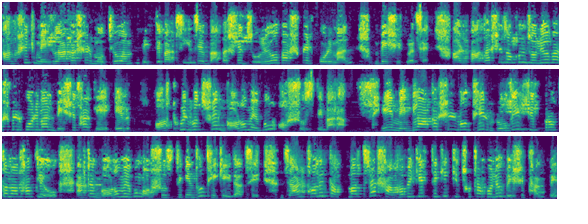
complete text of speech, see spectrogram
আংশিক মেঘলা আকাশের মধ্যেও আমরা দেখতে পাচ্ছি যে বাতাসে জলীয় বাষ্পের পরিমাণ বেশি রয়েছে। আর বাতাসে যখন জলীয় বাষ্পের পরিমাণ বেশি থাকে, এর অর্থই হচ্ছে গরম এবং অস্বস্তি বাড়া। এই মেঘলা আকাশের মধ্যে রোদের তীব্রতা না থাকলেও একটা গরম এবং অস্বস্তি কিন্তু থেকেই যাচ্ছে। যার ফলে তাপমাত্রা স্বাভাবিকের থেকে কিছুটা হলেও বেশি থাকবে।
